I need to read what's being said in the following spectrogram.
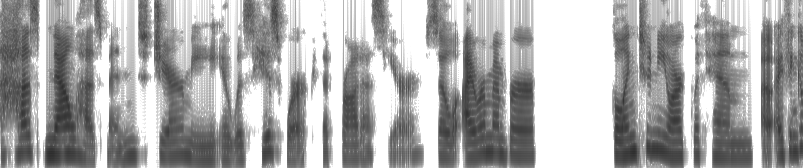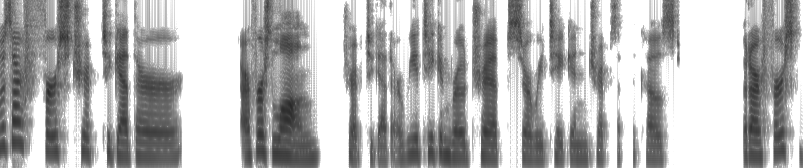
hus- now husband, Jeremy, it was his work that brought us here. So I remember going to New York with him. I think it was our first trip together, our first long trip together. We had taken road trips or we'd taken trips up the coast. But our first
